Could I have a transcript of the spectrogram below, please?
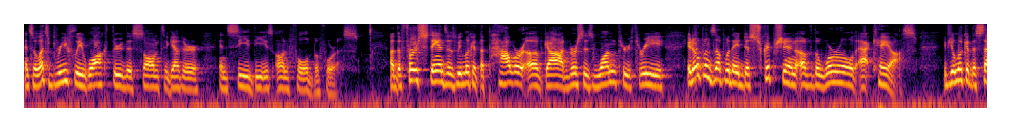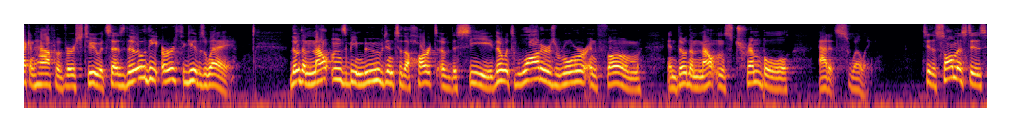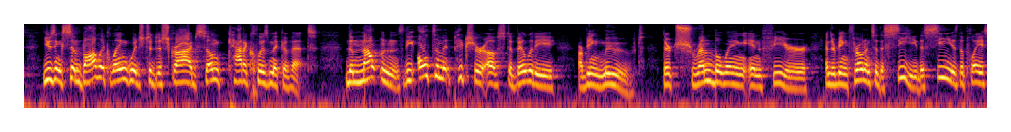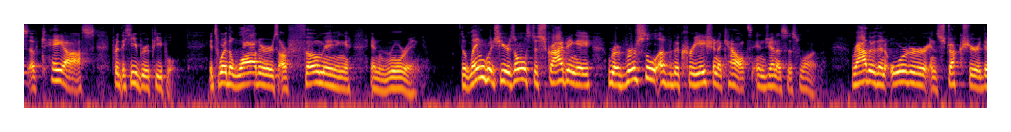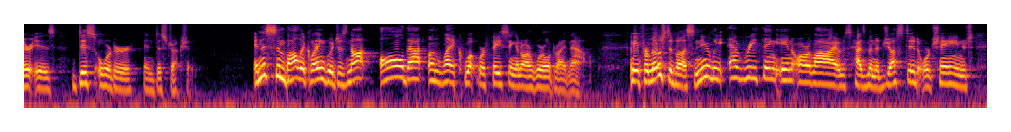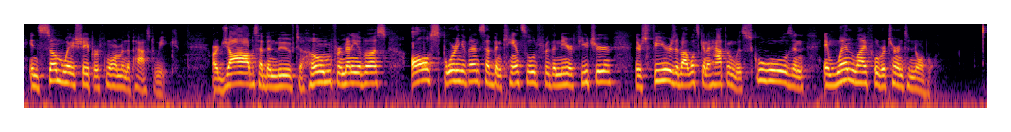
And so let's briefly walk through this psalm together and see these unfold before us. Uh, the first stanza, as we look at the power of God, verses 1 through 3, it opens up with a description of the world at chaos. If you look at the second half of verse 2, it says, Though the earth gives way, though the mountains be moved into the heart of the sea, though its waters roar and foam, and though the mountains tremble at its swelling. See, the psalmist is using symbolic language to describe some cataclysmic event. The mountains, the ultimate picture of stability, are being moved. They're trembling in fear and they're being thrown into the sea. The sea is the place of chaos for the Hebrew people. It's where the waters are foaming and roaring. The language here is almost describing a reversal of the creation account in Genesis 1. Rather than order and structure, there is disorder and destruction. And this symbolic language is not all that unlike what we're facing in our world right now. I mean, for most of us, nearly everything in our lives has been adjusted or changed in some way, shape, or form in the past week. Our jobs have been moved to home for many of us. All sporting events have been canceled for the near future. There's fears about what's going to happen with schools and, and when life will return to normal.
